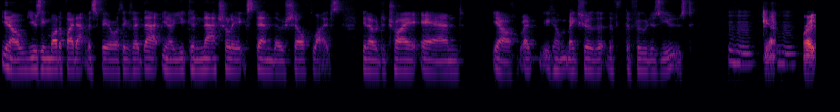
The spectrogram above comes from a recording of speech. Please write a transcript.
you know, using modified atmosphere or things like that, you know, you can naturally extend those shelf lives, you know, to try and, you know, you can make sure that the, the food is used. Mm-hmm. Yeah. Mm-hmm. Right.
